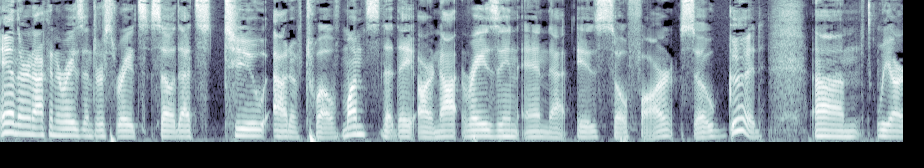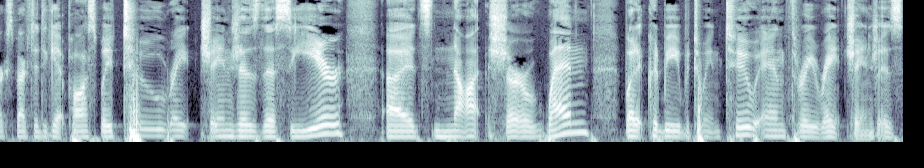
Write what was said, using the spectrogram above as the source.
and they're not going to raise interest rates. So that's two out of 12 months that they are not raising, and that is so far so good. Um, we are expected to get possibly two rate changes this year. Uh, it's not sure when, but it could be between two and three rate changes.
